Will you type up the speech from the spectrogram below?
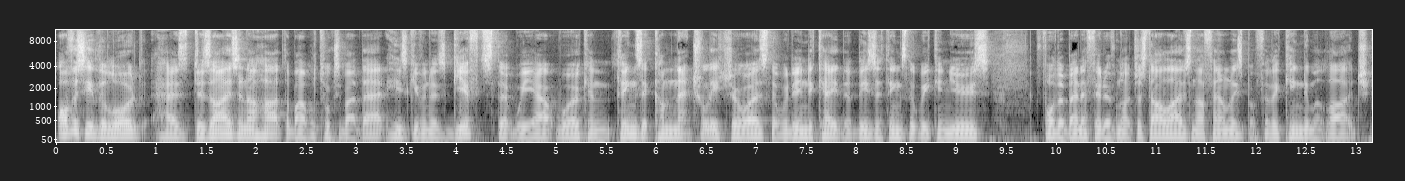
Obviously, the Lord has desires in our heart. The Bible talks about that. He's given us gifts that we outwork and things that come naturally to us that would indicate that these are things that we can use for the benefit of not just our lives and our families, but for the kingdom at large.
